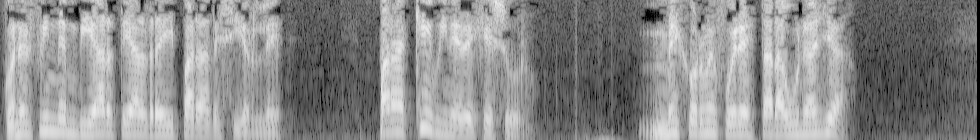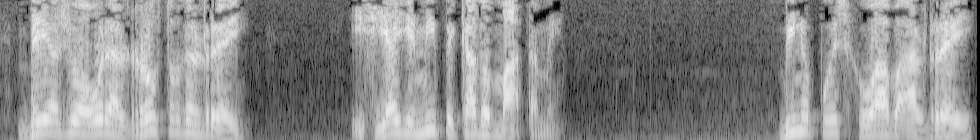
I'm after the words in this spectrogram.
con el fin de enviarte al rey para decirle, ¿Para qué vine de Jesús? Mejor me fuera estar aún allá. Vea yo ahora el rostro del rey, y si hay en mí pecado, mátame. Vino pues Joab al rey,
